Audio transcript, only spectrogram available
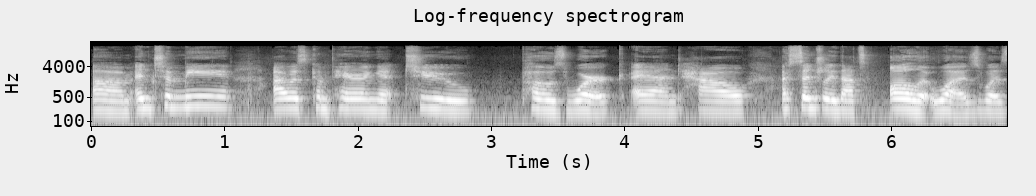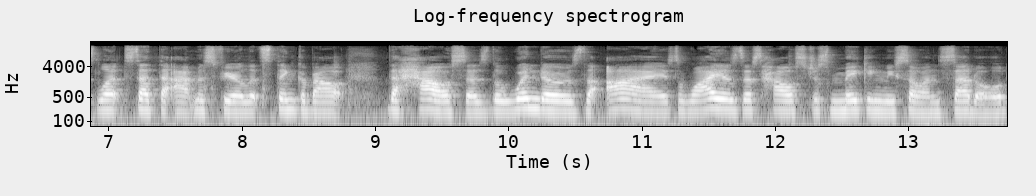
Um, and to me, I was comparing it to Poe's work and how essentially that's all it was was let's set the atmosphere let's think about the house as the windows the eyes why is this house just making me so unsettled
